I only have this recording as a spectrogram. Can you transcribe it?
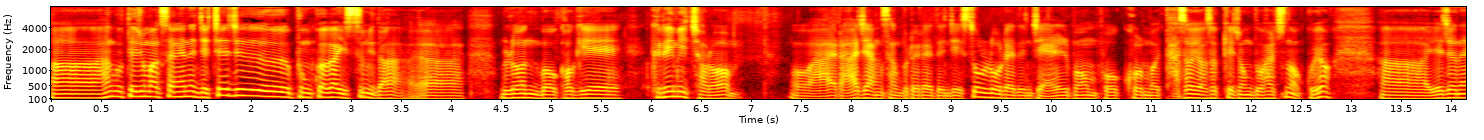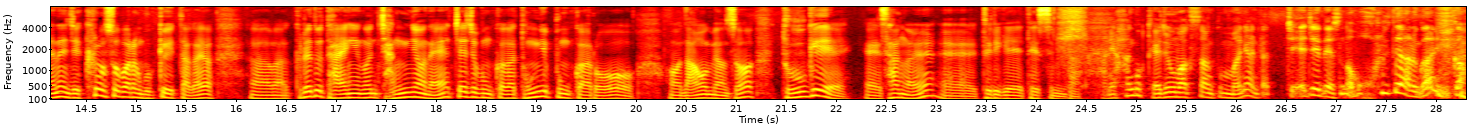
어, 한국 대중음악상에는 이제 재즈 분과가 있습니다. 어, 물론 뭐 거기에 그래미처럼 뭐 아, large 앙상블이라든지 솔로라든지 앨범, 보컬 뭐 다섯 여섯 개 정도 할 수는 없고요. 아, 예전에는 이제 크로스오버랑 묶여 있다가요. 어, 그래도 다행인 건 작년에 재즈 분과가 독립 분과로 어, 나오면서 두 개의 상을 에, 드리게 됐습니다. 아니 한국 대중음악상뿐만이 아니라 재즈에 대해서 너무 홀대하는 거 아닙니까?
